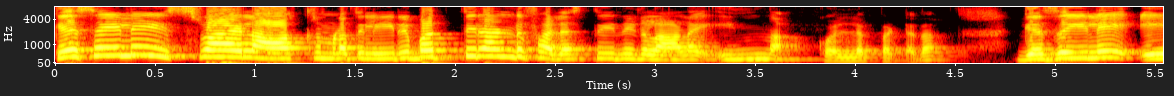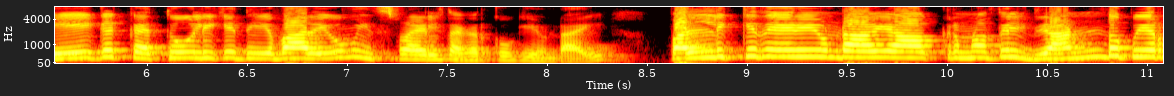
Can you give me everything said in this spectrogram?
ഗസയിലെ ഇസ്രായേൽ ആക്രമണത്തിൽ ഇരുപത്തിരണ്ട് ഫലസ്തീനികളാണ് ഇന്ന് കൊല്ലപ്പെട്ടത്. ഗസയിലെ ഏക കത്തോലിക്ക ദേവാലയവും ഇസ്രായേൽ തകർക്കുകയുണ്ടായി. പള്ളിക്ക് നേരെയുണ്ടായ ആക്രമണത്തിൽ രണ്ടു പേർ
